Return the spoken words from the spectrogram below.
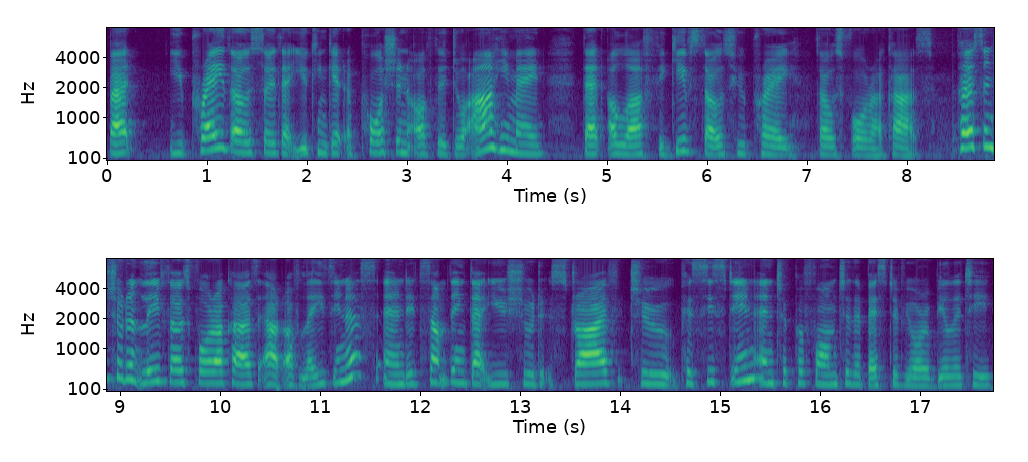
But you pray those so that you can get a portion of the dua he made that Allah forgives those who pray those four rakahs person shouldn't leave those four rakahs out of laziness, and it's something that you should strive to persist in and to perform to the best of your ability,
